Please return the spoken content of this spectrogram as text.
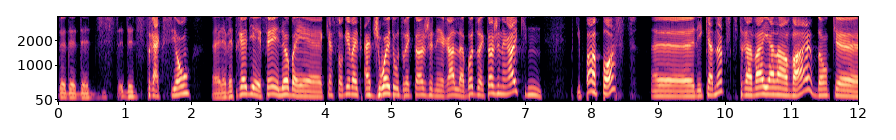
de, de, de distractions. Elle avait très bien fait. Et là, ben, euh, Castonguay va être adjointe au directeur général là-bas. Directeur général qui n'est pas en poste. Euh, les Canucks qui travaillent à l'envers. Donc, euh,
